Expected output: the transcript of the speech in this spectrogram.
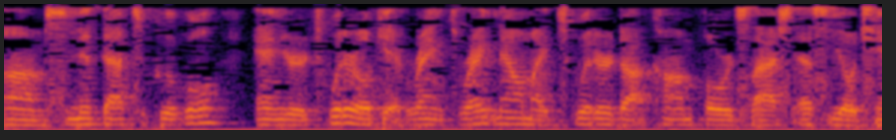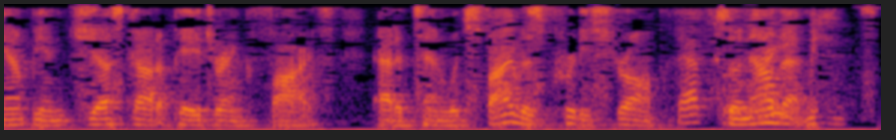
Um, submit that to Google and your Twitter will get ranked. Right now, my twitter.com forward slash SEO champion just got a page rank five out of 10, which five is pretty strong. That's so great. now that means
